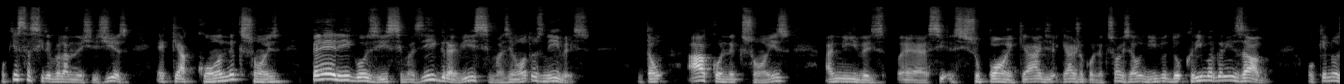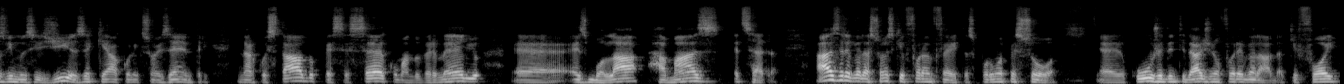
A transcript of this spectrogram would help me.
O que está se revelando nesses dias é que há conexões perigosíssimas e gravíssimas em outros níveis. Então, há conexões a níveis, é, se, se, supõe que haja, que haja conexões ao nível do crime organizado. O que nós vimos esses dias é que há conexões entre narcoestado, PCC, Comando Vermelho, é, Hezbollah, Hamas, etc. As revelações que foram feitas por uma pessoa é, cuja identidade não foi revelada, que foi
